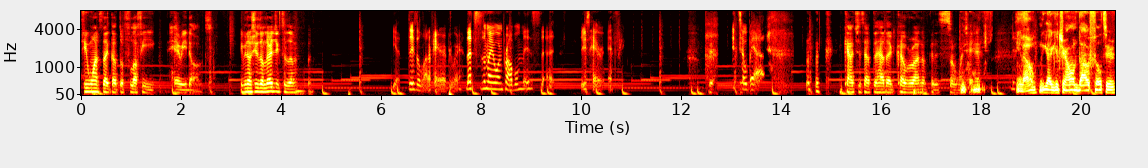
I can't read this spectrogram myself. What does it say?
She wants like the, the fluffy, hairy dogs, even though she's allergic to them. But Yeah, there's a lot of hair everywhere. That's my one problem is that there's hair everywhere. Yeah. It's so bad. couches have to have that cover on them because it's so much hair. You know, you gotta get your own dog filter,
